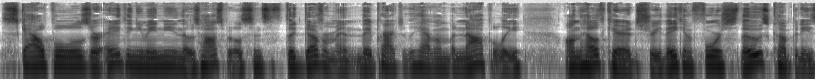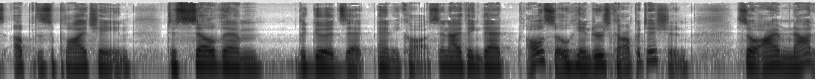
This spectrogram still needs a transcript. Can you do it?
scalpels or anything you may need in those hospitals, since it's the government, they practically have a monopoly on the healthcare industry. They can force those companies up the supply chain to sell them the goods at any cost. And I think that also hinders competition. So I'm not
